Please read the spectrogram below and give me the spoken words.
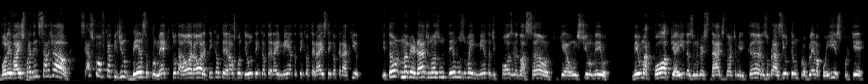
vou levar isso para dentro de sala de aula. Você acha que eu vou ficar pedindo benção para o MEC toda hora? Olha, tem que alterar o conteúdo, tem que alterar a emenda, tem que alterar isso, tem que alterar aquilo. Então, na verdade, nós não temos uma emenda de pós-graduação, que é um estilo meio, meio uma cópia aí das universidades norte-americanas. O Brasil tem um problema com isso, porque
